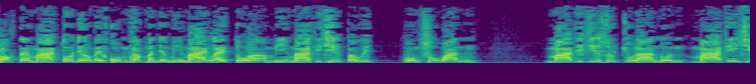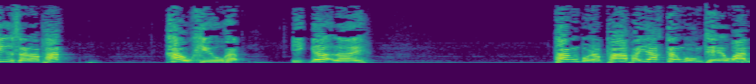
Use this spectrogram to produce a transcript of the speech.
ออกแต่หมาตัวเดียวไม่คุ้มครับ มันยังมีหมาอีกหลายตัว มีหมาที่ชื่อประวิตยวงสุวรรณหมาที่ชื่อสุจุลานนท์หมาที่ชื่อสารพัดเข้าคิวครับ อีกเยอะเลย ทั้งบุรพาพยักทั้งวงเทวัน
